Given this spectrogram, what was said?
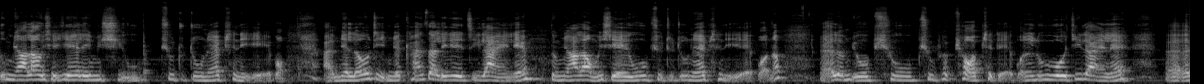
သူများလောက်ရဲရဲလေးမရှိဘူးဖြူတူတူနဲ့ဖြစ်နေတယ်ပေါ့အဲမျက်လုံးဒီမျက်ခမ်းဆက်လေးတွေကြည့်လိုက်ရင်လည်းသူများလောက်မရှယ်ဘူးဖြူတူတူနဲ့ဖြစ်နေတယ်ပေါ့နော်အဲအဲ့လိုမျိုးဖြူဖြူဖြော့ဖြော့ဖြစ်တယ်ပေါ့လူကိုကြည့်လိုက်ရင်လည်းအဲ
